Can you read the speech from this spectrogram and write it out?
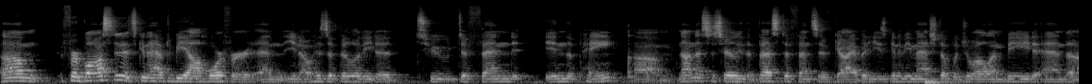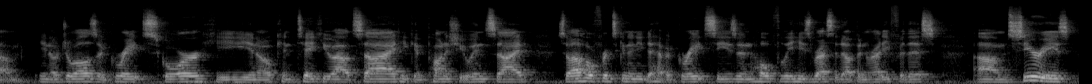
Um, for Boston, it's going to have to be Al Horford and you know his ability to to defend in the paint. Um, not necessarily the best defensive guy, but he's going to be matched up with Joel Embiid, and um, you know Joel is a great scorer. He you know can take you outside, he can punish you inside. So Al Horford's going to need to have a great season. Hopefully, he's rested up and ready for this um, series.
